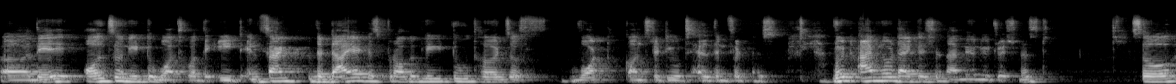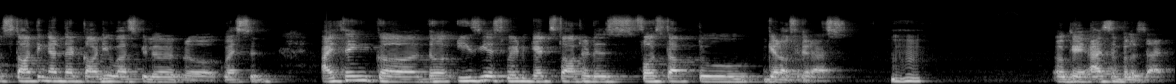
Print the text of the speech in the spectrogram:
Uh, they also need to watch what they eat. In fact, the diet is probably two thirds of what constitutes health and fitness. But I'm no dietitian, I'm no nutritionist. So, starting at that cardiovascular uh, question, I think uh, the easiest way to get started is first up to get off your ass. Mm-hmm. Okay, as simple as that.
